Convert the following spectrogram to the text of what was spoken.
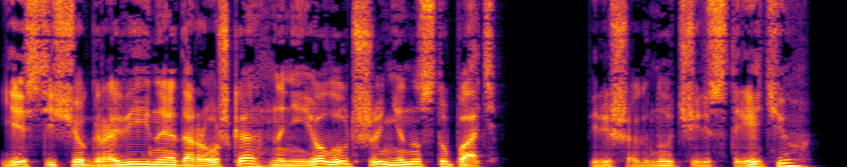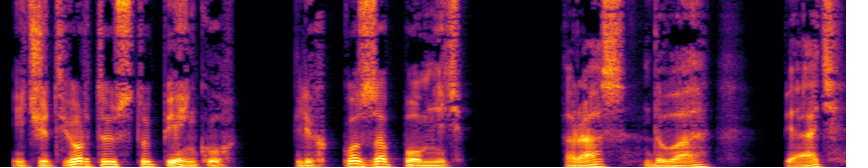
Есть еще гравийная дорожка, на нее лучше не наступать. Перешагнуть через третью и четвертую ступеньку. Легко запомнить. Раз, два, пять.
